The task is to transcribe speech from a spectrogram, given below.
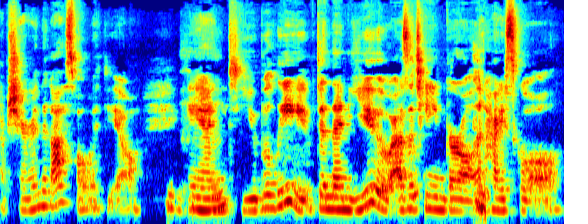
kept sharing the gospel with you mm-hmm. and you believed. And then you, as a teen girl in high school,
